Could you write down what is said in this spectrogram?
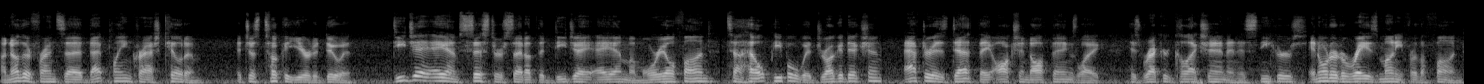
Another friend said that plane crash killed him. It just took a year to do it. DJ AM's sister set up the DJ Memorial Fund to help people with drug addiction. After his death, they auctioned off things like his record collection and his sneakers in order to raise money for the fund.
